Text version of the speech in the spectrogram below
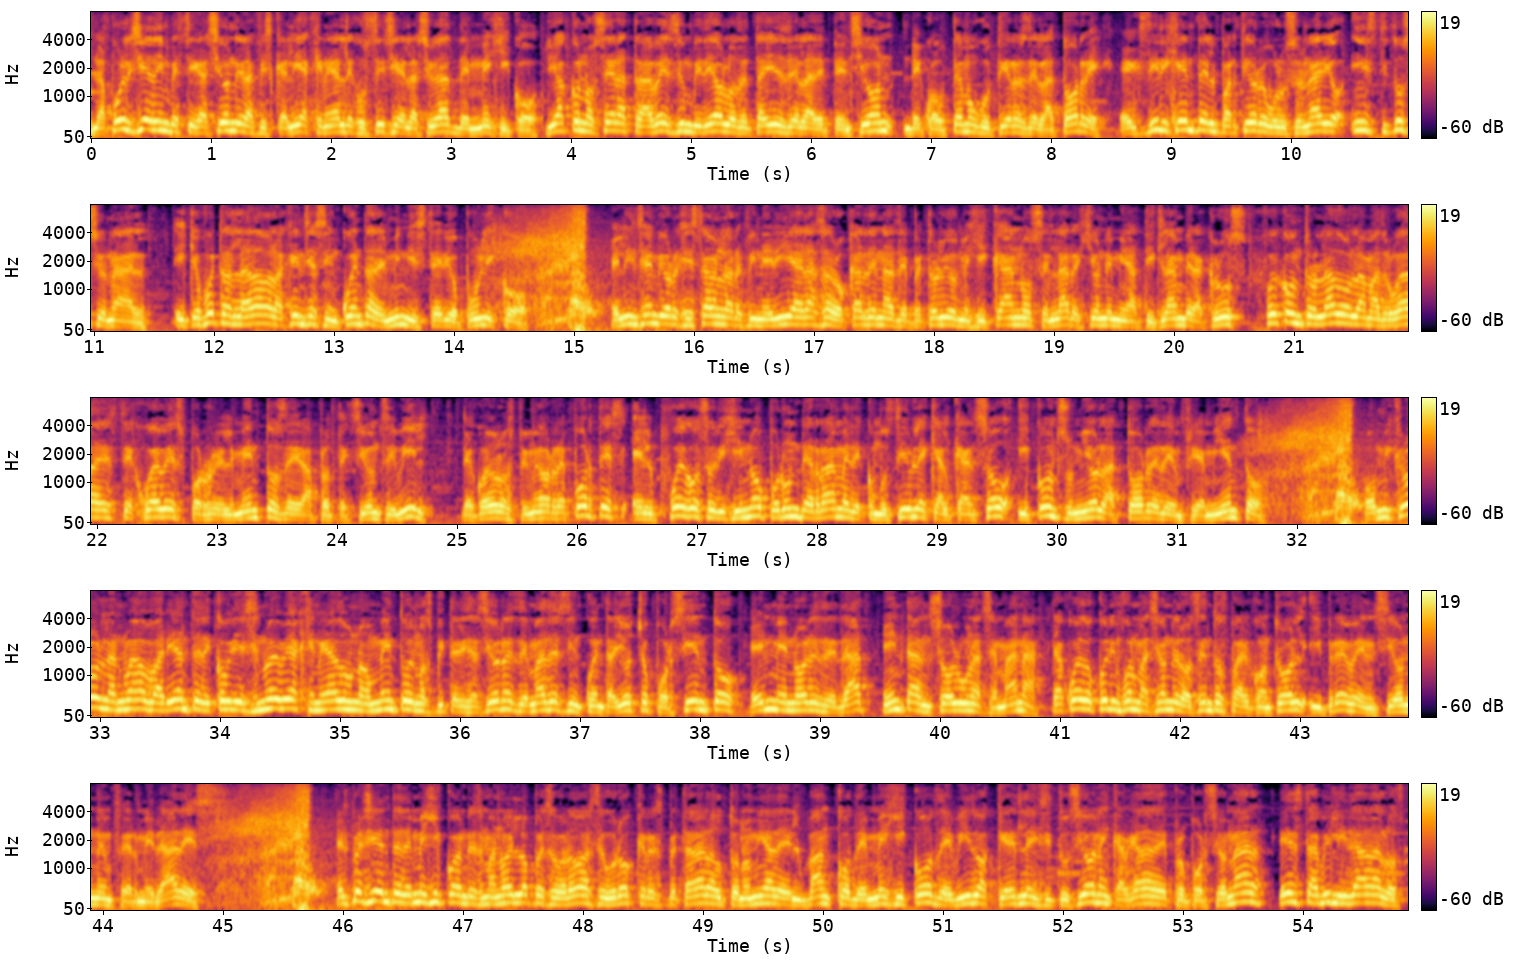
La Policía de Investigación de la Fiscalía General de Justicia de la Ciudad de México dio a conocer a través de un video los detalles de la detención de Cuauhtémoc Gutiérrez de la Torre, ex dirigente del Partido Revolucionario Institucional, y que fue trasladado a la Agencia 50 del Ministerio Público. El incendio registrado en la refinería Lázaro Cárdenas de Petróleos Mexicanos en la región de Minatitlán, Veracruz, fue controlado la madrugada de este jueves por elementos de la protección civil. De acuerdo a los primeros reportes, el fuego se originó por un derrame de combustible que alcanzó y consumió la torre de enfriamiento. Omicron, la nueva variante de COVID-19, ha generado un aumento en hospitalizaciones de más del 58% en menores de edad en tan solo una semana, de acuerdo con información de los Centros para el Control y Prevención de Enfermedades. El presidente de México, Andrés Manuel López Obrador, aseguró que respetará la autonomía del Banco de México debido a que es la institución encargada de proporcionar estabilidad a los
